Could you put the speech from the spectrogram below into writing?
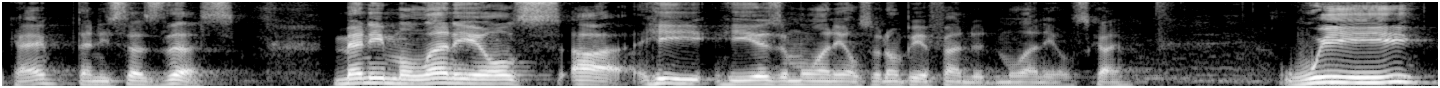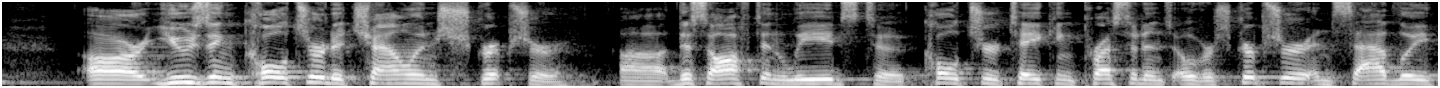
okay? Then he says this. Many millennials, uh, he, he is a millennial, so don't be offended, millennials, okay? We are using culture to challenge scripture. Uh, this often leads to culture taking precedence over scripture, and sadly,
